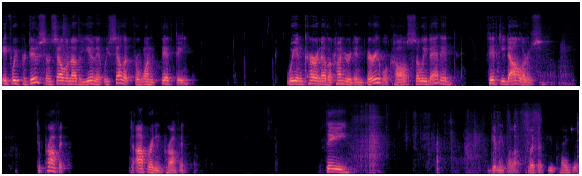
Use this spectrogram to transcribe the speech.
If we produce and sell another unit, we sell it for 150. We incur another 100 in variable costs, so we've added $50 to profit, to operating profit. The, give me while I flip a few pages.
